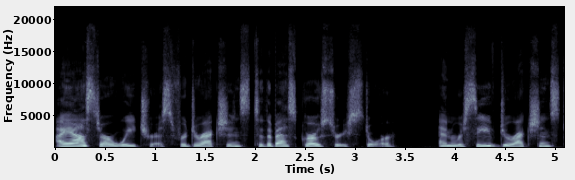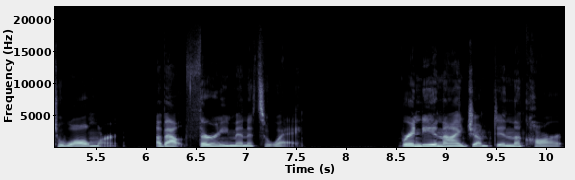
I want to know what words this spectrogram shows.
I asked our waitress for directions to the best grocery store and received directions to Walmart, about 30 minutes away. Brindy and I jumped in the car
